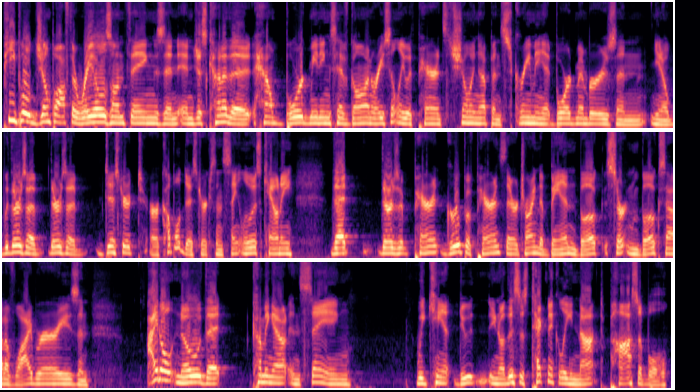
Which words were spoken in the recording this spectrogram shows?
people jump off the rails on things and, and just kind of the how board meetings have gone recently with parents showing up and screaming at board members and you know there's a there's a district or a couple districts in St. Louis County that there's a parent group of parents that are trying to ban book certain books out of libraries and I don't know that coming out and saying we can't do you know this is technically not possible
